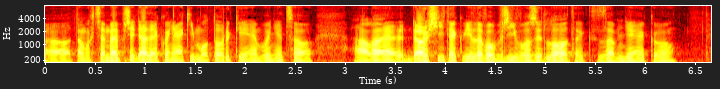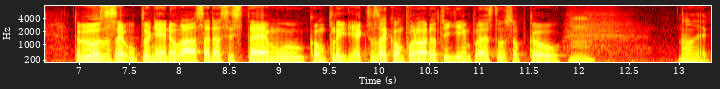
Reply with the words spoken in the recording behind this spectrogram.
uh, tam chceme přidat jako nějaký motorky nebo něco, ale další takovýhle obří vozidlo, tak za mě jako to bylo zase úplně nová sada systému, kompli- jak to zakomponovat do té gameplay s tou sopkou. Hmm. No, jak...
